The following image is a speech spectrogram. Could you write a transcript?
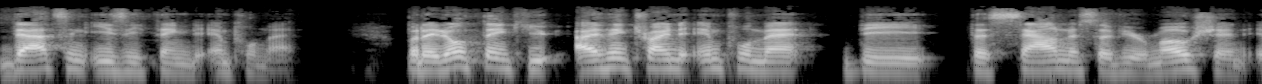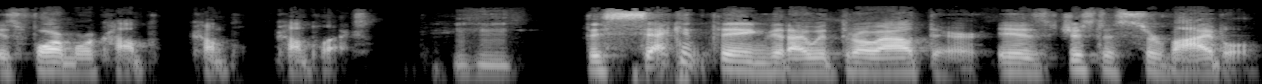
that's an easy thing to implement. But I don't think you. I think trying to implement the the soundness of your motion is far more com- com- complex. Mhm. The second thing that I would throw out there is just a survival.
